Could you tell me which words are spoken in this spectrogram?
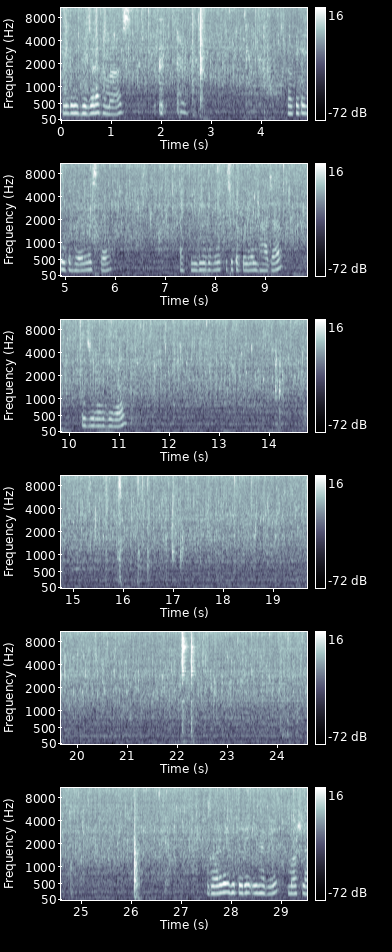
দিয়ে দেবো ভেজে রাখা মাছ। তরকারিটা কিন্তু হয়ে গেছে। এখন দিয়ে দেবো কিছুটা পরিমাণ ভাজা। জিরের গুঁড়ো গরমের ভিতরে এইভাবে মশলা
